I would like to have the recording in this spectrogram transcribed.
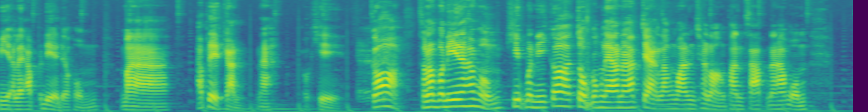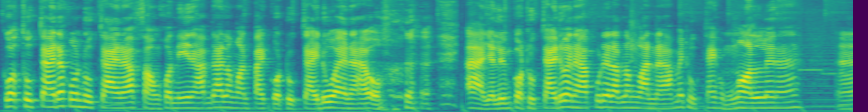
มีอะไรอัปเดตเดี๋ยวผมมาอัปเดตกันนะโอเค ก็สำหรับวันนี้นะครับผมคลิปวันนี้ก็จบลงแล้วนะครับ แจกรางวัลฉลองพันซับนะครับผมกดถูกใจถ้าคนถูกใจนะครับสองคนนี้นะครับได้รางวัลไปกดถูกใจด้วยนะครับผมอ่าอย่าลืมกดถูกใจด้วยนะครับ ผู้ได้รับรางวัลนะครับ ไม่ถูกใจผมงอนเลยนะ อ่า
